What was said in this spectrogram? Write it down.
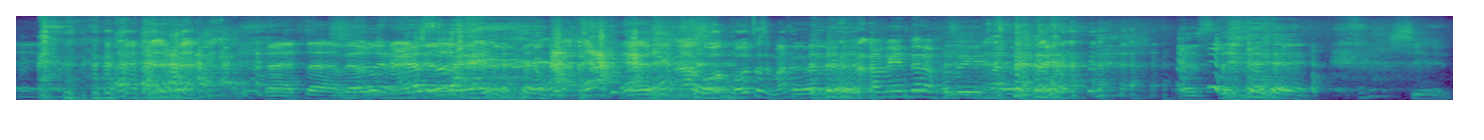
Eh, la neta, veo No los le matches, regazo. güey. Ah, ¿juego, juego esta semana? También te la puse bien mal. Este,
